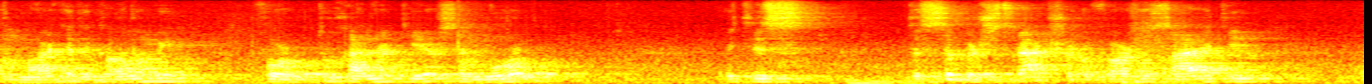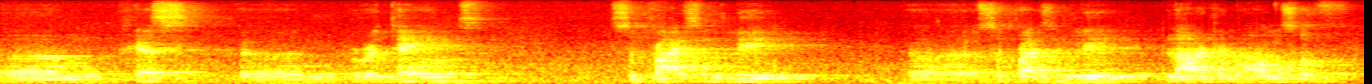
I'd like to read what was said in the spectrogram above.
on market economy for 200 years and more, it is the superstructure of our society um, has um, retained surprisingly, uh, surprisingly large amounts of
